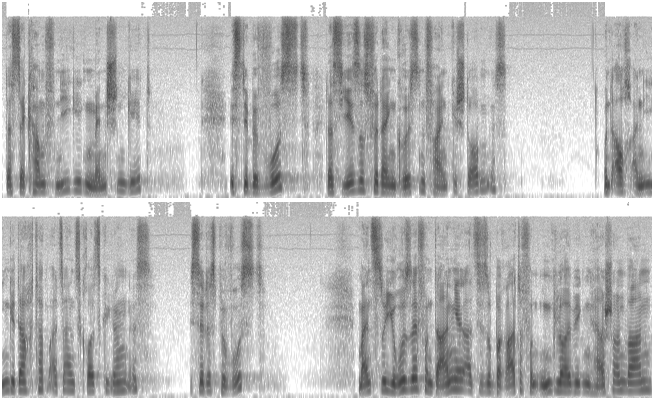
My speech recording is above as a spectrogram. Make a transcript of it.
dass der Kampf nie gegen Menschen geht? Ist dir bewusst, dass Jesus für deinen größten Feind gestorben ist? Und auch an ihn gedacht hat, als er ans Kreuz gegangen ist? Ist dir das bewusst? Meinst du, Josef und Daniel, als sie so Berater von ungläubigen Herrschern waren,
